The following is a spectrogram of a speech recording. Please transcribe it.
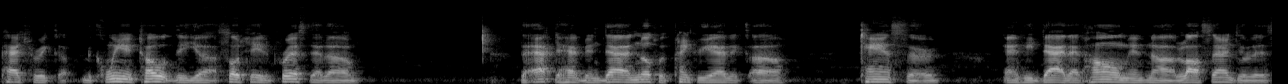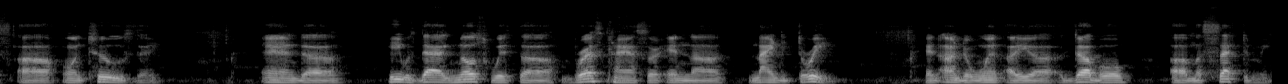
Patrick McQueen, told the Associated Press that um, the actor had been diagnosed with pancreatic cancer and he died at home in uh, Los Angeles uh, on Tuesday. And uh, he was diagnosed with uh, breast cancer in '93 uh, and underwent a uh, double mastectomy.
